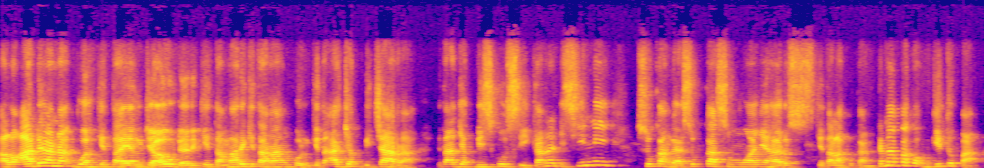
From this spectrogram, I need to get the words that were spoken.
Kalau ada anak buah kita yang jauh dari kita, mari kita rangkul, kita ajak bicara, kita ajak diskusi. Karena di sini suka nggak suka semuanya harus kita lakukan. Kenapa kok begitu Pak?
